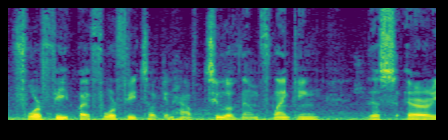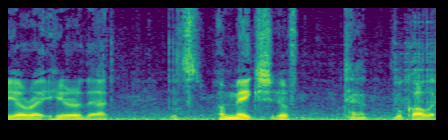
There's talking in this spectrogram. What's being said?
four feet by four feet, so I can have two of them flanking this area right here that it's a makeshift tent, we'll call it.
